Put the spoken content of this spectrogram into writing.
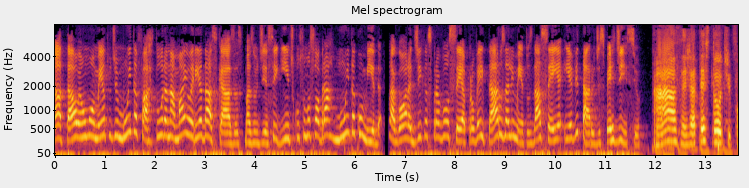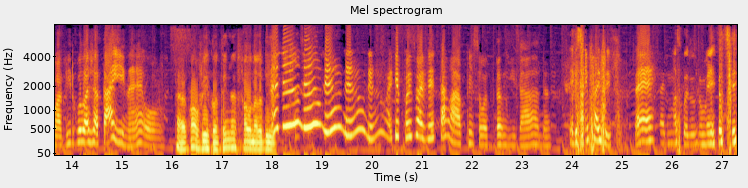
Natal é um momento de muita fartura na maioria das casas, mas no dia seguinte costuma sobrar muita comida. Agora, dicas para você aproveitar os alimentos da ceia e evitar o desperdício. Ah, você já testou, tipo, a vírgula já tá aí, né? Ou... É, qual vírgula? Não tem, não falou nada de. Ah, não, não, não, não, não. Aí depois vai ver, tá lá a pessoa dando risada. Ele sempre faz isso. É. Pega umas coisas no meio assim.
